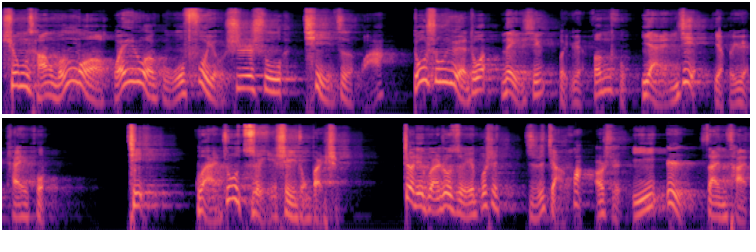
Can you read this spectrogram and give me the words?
胸藏文墨怀若谷，腹有诗书气自华。读书越多，内心会越丰富，眼界也会越开阔。七，管住嘴是一种本事。这里管住嘴不是只讲话，而是一日三餐。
